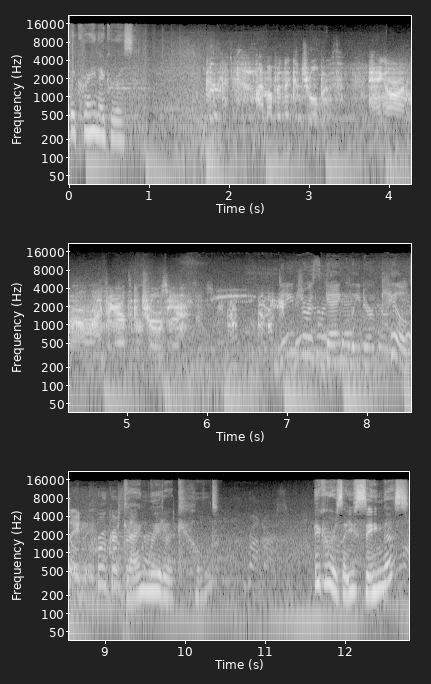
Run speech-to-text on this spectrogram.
Another crane, Icarus. Good. I'm up in the control booth. Hang on while I figure out the controls here. Dangerous gang leader killed in Kruger Gang leader killed? Icarus, are you seeing this?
